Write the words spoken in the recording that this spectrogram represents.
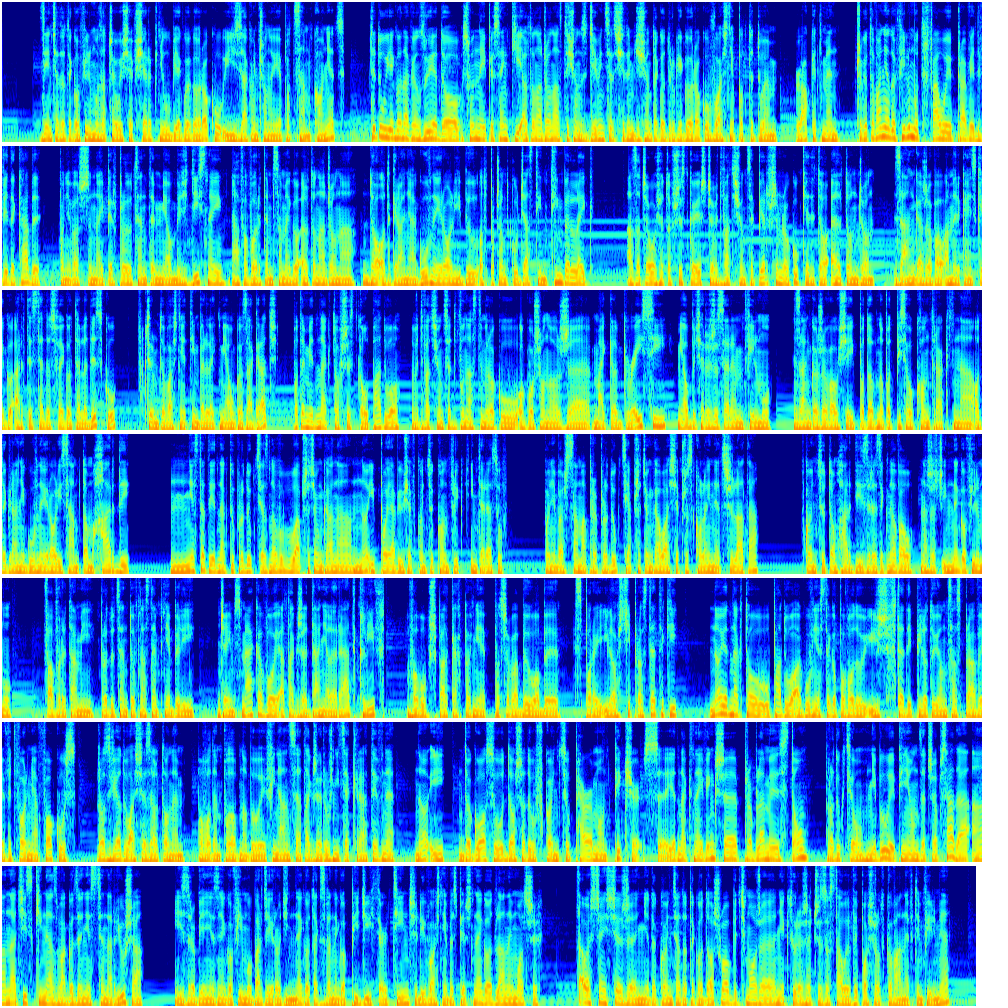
Zdjęcia do tego filmu zaczęły się w sierpniu ubiegłego roku i zakończono je pod sam koniec. Tytuł jego nawiązuje do słynnej piosenki Eltona Johna z 1972 roku właśnie pod tytułem Rocketman. Przygotowania do filmu trwały prawie dwie dekady, ponieważ najpierw producentem miał być Disney, a faworytem samego Eltona Johna do odgrania głównej roli był od początku Justin Timberlake, a zaczęło się to wszystko jeszcze w 2001 roku, kiedy to Elton John zaangażował amerykańskiego artystę do swojego teledysku, w którym to właśnie Timberlake miał go zagrać. Potem jednak to wszystko upadło. W 2012 roku ogłoszono, że Michael Gracie miał być reżyserem filmu. Zaangażował się i podobno podpisał kontrakt na odegranie głównej roli sam Tom Hardy. Niestety jednak tu produkcja znowu była przeciągana, no i pojawił się w końcu konflikt interesów, ponieważ sama preprodukcja przeciągała się przez kolejne 3 lata, w końcu Tom Hardy zrezygnował na rzecz innego filmu. Faworytami producentów następnie byli James McAvoy, a także Daniel Radcliffe. W obu przypadkach pewnie potrzeba byłoby sporej ilości prostetyki. No jednak to upadło, a głównie z tego powodu, iż wtedy pilotująca sprawy wytwórnia Focus rozwiodła się z Eltonem. Powodem podobno były finanse, a także różnice kreatywne. No i do głosu doszedł w końcu Paramount Pictures. Jednak największe problemy z tą produkcją nie były pieniądze czy obsada, a naciski na złagodzenie scenariusza. i zrobienie z niego filmu bardziej rodzinnego, tak zwanego PG-13, czyli właśnie bezpiecznego dla najmłodszych. Całe szczęście, że nie do końca do tego doszło, być może niektóre rzeczy zostały wypośrodkowane w tym filmie.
